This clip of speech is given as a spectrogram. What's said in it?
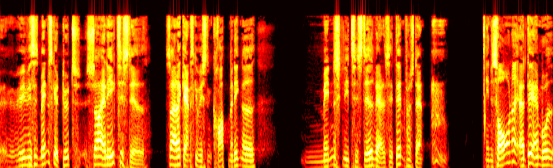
øh, hvis et menneske er dødt, så er det ikke til stede. Så er der ganske vist en krop, men ikke noget menneskeligt tilstedeværelse i den forstand. En sovende er derimod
